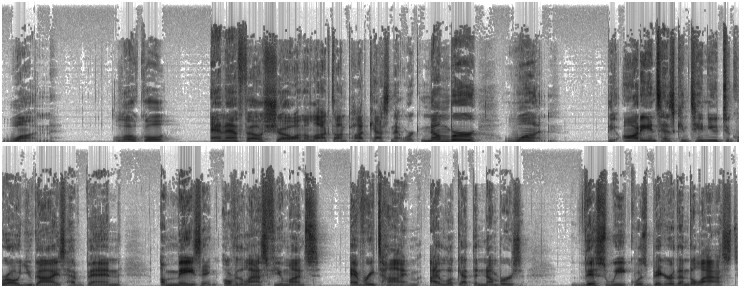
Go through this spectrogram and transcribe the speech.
one local NFL show on the Locked On Podcast Network. Number one. The audience has continued to grow. You guys have been amazing over the last few months. Every time I look at the numbers, this week was bigger than the last.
